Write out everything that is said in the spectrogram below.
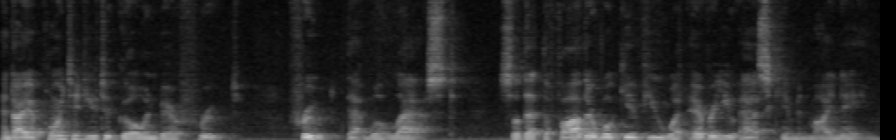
and I appointed you to go and bear fruit, fruit that will last, so that the Father will give you whatever you ask him in my name.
